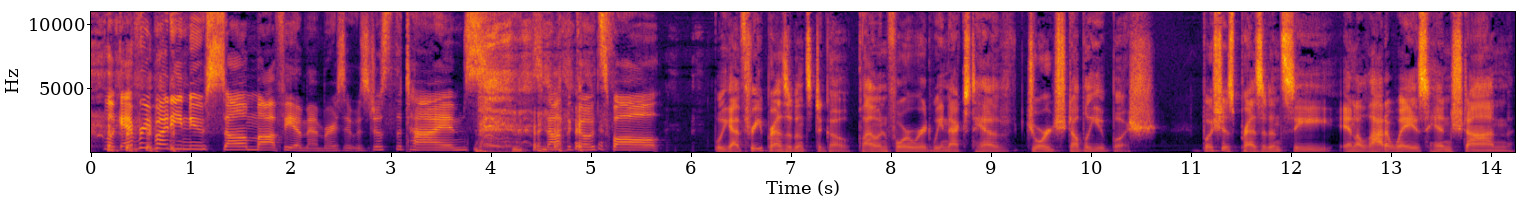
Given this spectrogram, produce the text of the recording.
Look, everybody knew some mafia members. It was just the times. It's not the goat's fault. we got three presidents to go. Plowing forward, we next have George W. Bush. Bush's presidency, in a lot of ways, hinged on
